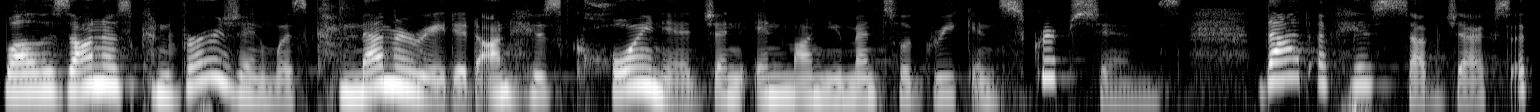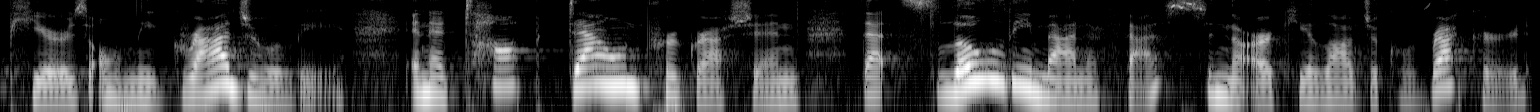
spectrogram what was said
While Ezana's conversion was commemorated on his coinage and in monumental Greek inscriptions, that of his subjects appears only gradually in a top down progression that slowly manifests in the archaeological record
